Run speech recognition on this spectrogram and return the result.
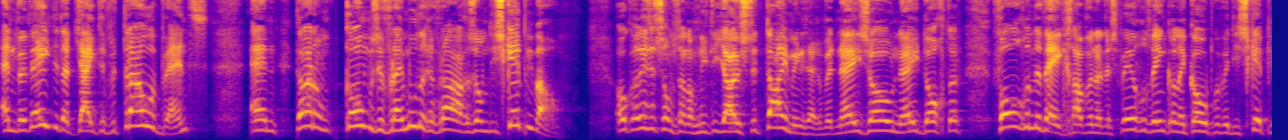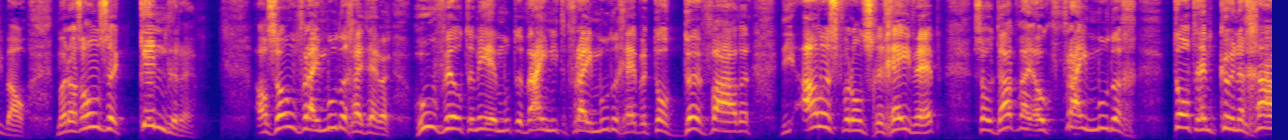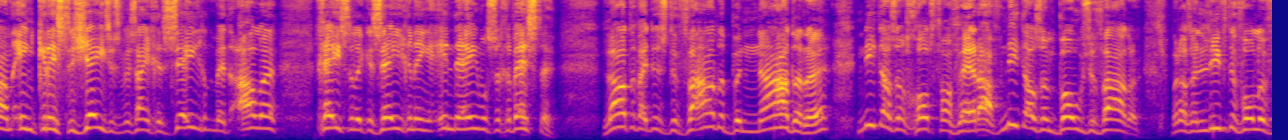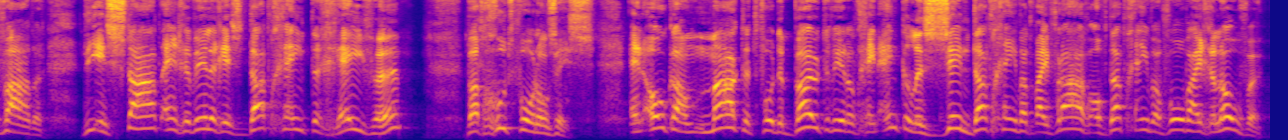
En we weten dat jij te vertrouwen bent. En daarom komen ze vrijmoedig en vragen om die skippiebal. Ook al is het soms dan nog niet de juiste timing. Dan zeggen we: nee, zo, nee, dochter. Volgende week gaan we naar de speelgoedwinkel en kopen we die skippiebal. Maar als onze kinderen al zo'n vrijmoedigheid hebben, hoeveel te meer moeten wij niet vrijmoedig hebben tot de Vader die alles voor ons gegeven heeft, zodat wij ook vrijmoedig tot Hem kunnen gaan in Christus Jezus. We zijn gezegend met alle geestelijke zegeningen in de hemelse gewesten. Laten wij dus de Vader benaderen, niet als een God van veraf, niet als een boze Vader, maar als een liefdevolle Vader, die in staat en gewillig is datgene te geven wat goed voor ons is. En ook al maakt het voor de buitenwereld geen enkele zin, datgene wat wij vragen of datgene waarvoor wij geloven.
